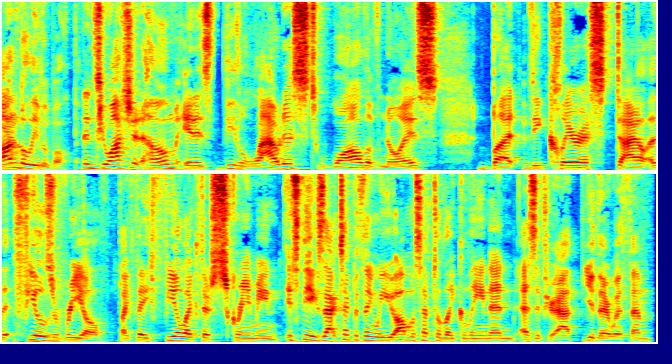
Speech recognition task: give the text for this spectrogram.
Yeah. Unbelievable. And if you watch it at home, it is the loudest wall of noise but the clearest dial it feels real like they feel like they're screaming it's the exact type of thing where you almost have to like lean in as if you're at you're there with them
